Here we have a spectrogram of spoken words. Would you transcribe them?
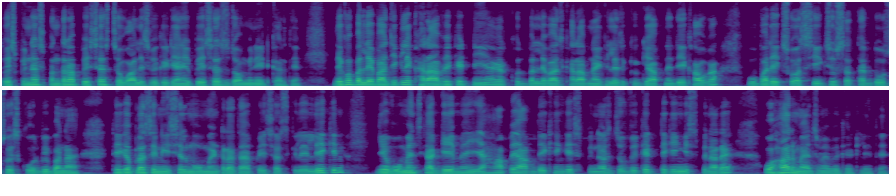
तो स्पिनर्स पंद्रह पेसर्स चौवालीस विकेट यानी पेसर्स डोमिनेट करते हैं। देखो बल्लेबाजी के लिए खराब विकेट नहीं है, अगर खुद बल्ले बल्लेबाज खराब नहीं खेले थे क्योंकि आपने देखा होगा, ऊपर 180 170 200 स्कोर भी बना है। ठीक है, प्लस इनिशियल मूवमेंट रहता है पेसर्स के लिए, लेकिन ये वुमेंस का गेम है। यहाँ पे आप देखेंगे स्पिनर्स, जो विकेट टेकिंग स्पिनर है, वो हर मैच में विकेट लेते हैं।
